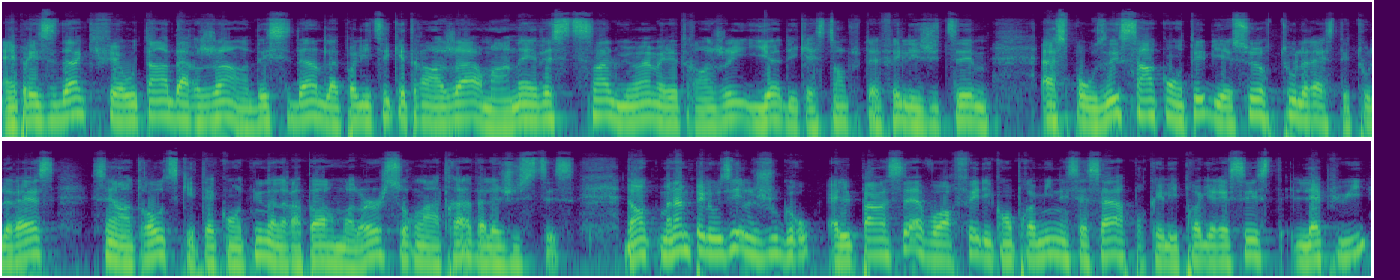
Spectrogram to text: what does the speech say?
Un président qui fait autant d'argent en décidant de la politique étrangère, mais en investissant lui-même à l'étranger, il y a des questions tout à fait légitimes à se poser, sans compter, bien sûr, tout le reste. Et tout le reste, c'est entre autres ce qui était contenu dans le rapport Mueller sur l'entrave à la justice. Donc, Mme Pelosi, elle joue gros. Elle pensait avoir fait les compromis nécessaires pour que les progressistes l'appuient.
